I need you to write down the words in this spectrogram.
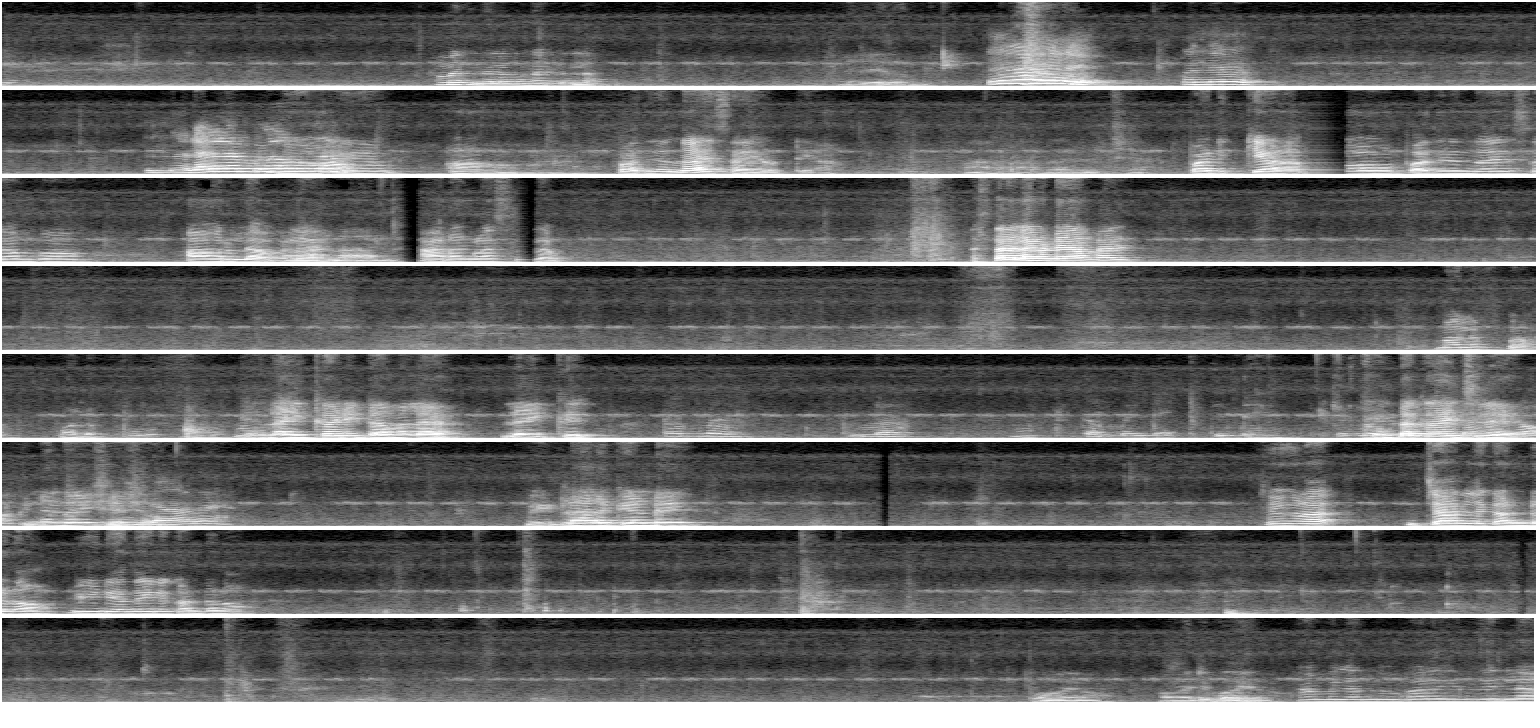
അമൽ ഇന്നലെ വന്നല്ലോ? പതിനൊന്ന് വയസ്സായ കുട്ടിയാ. പഠിക്കാണ്. അപ്പൊ പതിനൊന്ന് വയസ്സാകുമ്പോ ആറിലാവും അല്ലേ? ആറാം ക്ലാസ്സിലാവും. സ്ഥലം എവിടെയാ അമൽ? മലപ്പുറം. മലപ്പുറം. ലൈക്ക് അടിയിട്ടാമല്ലേ ലൈക്ക് ഫുഡൊക്കെ കഴിച്ചില്ലേ? പിന്നെന്താ വിശേഷം? വീട്ടിലാരൊക്കെ ഉണ്ട് നിങ്ങളെ ചാനൽ കണ്ടണോ? വീഡിയോ എന്തെങ്കിലും കണ്ടണോ പോയോ അവർ പോയോ അമലൊന്നും പറയുന്നില്ല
